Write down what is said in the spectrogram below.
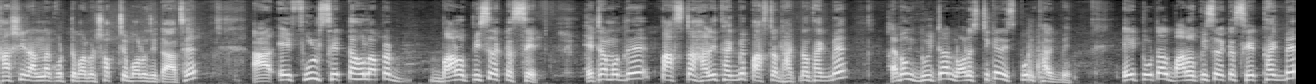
খাসি রান্না করতে পারবেন, সবচেয়ে বড় যেটা আছে। আর এই ফুল সেটটা হলো আপনার বারো পিসের একটা সেট। এটার মধ্যে পাঁচটা হাঁড়ি থাকবে, পাঁচটা ঢাকনা থাকবে। এবং দুইটা ননস্টিকের স্পুন থাকবে। এই টোটাল বারো পিসের একটা সেট থাকবে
